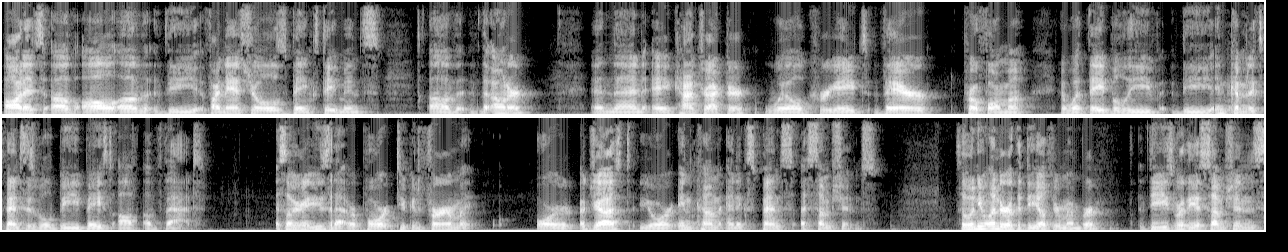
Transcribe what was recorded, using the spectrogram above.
audit of all of the financials, bank statements of the owner, and then a contractor will create their pro forma and what they believe the income and expenses will be based off of that. So you're going to use that report to confirm or adjust your income and expense assumptions. So when you underwrite the deal, if you remember, these were the assumptions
